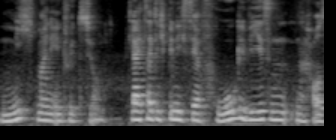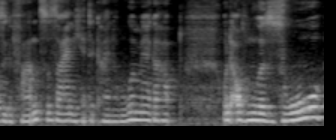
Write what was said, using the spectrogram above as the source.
nicht meine Intuition. Gleichzeitig bin ich sehr froh gewesen, nach Hause gefahren zu sein. Ich hätte keine Ruhe mehr gehabt. Und auch nur so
